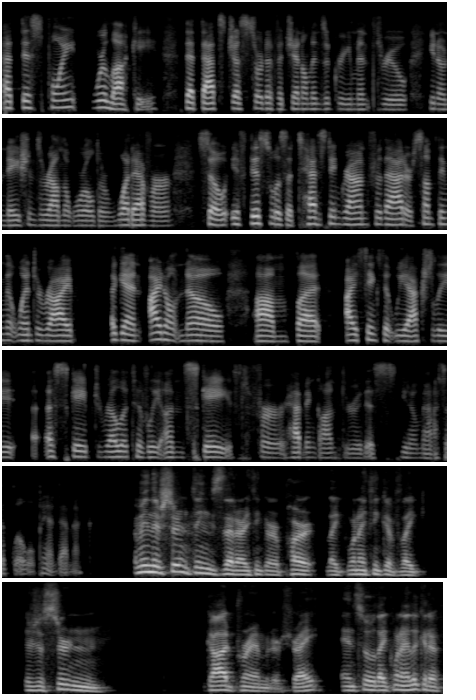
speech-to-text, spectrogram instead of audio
at this point. We're lucky that that's just sort of a gentleman's agreement through you know nations around the world or whatever. So if this was a testing ground for that or something that went awry again i don't know um, but I think that we actually uh, escaped relatively unscathed for having gone through this, you know, massive global pandemic. I mean, there's certain things that I think are a part. Like when I think of like, there's a certain God parameters, right? And so, like when I look at a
